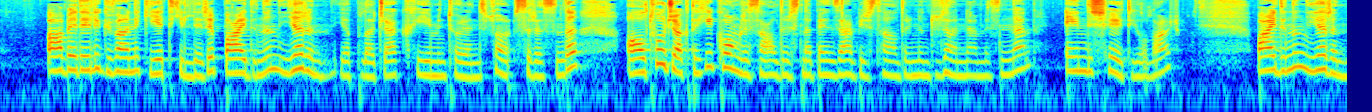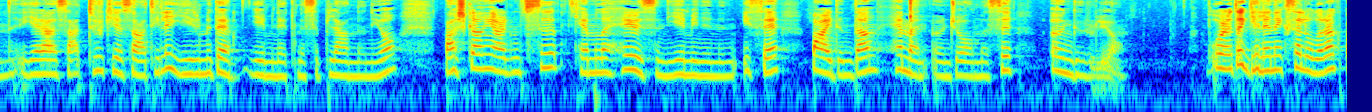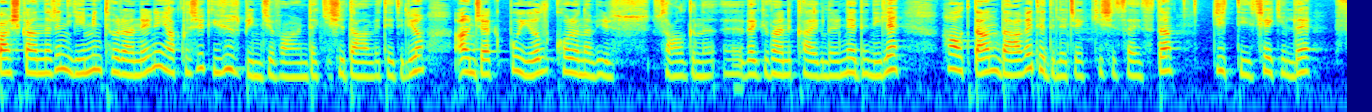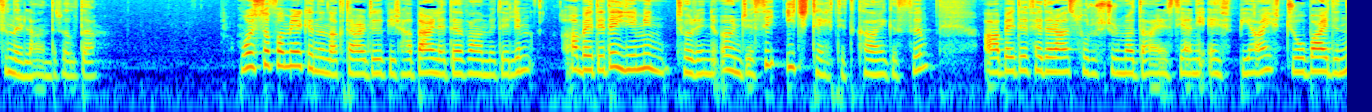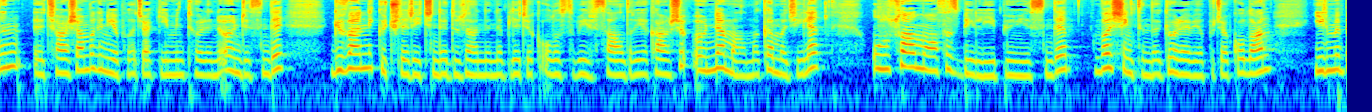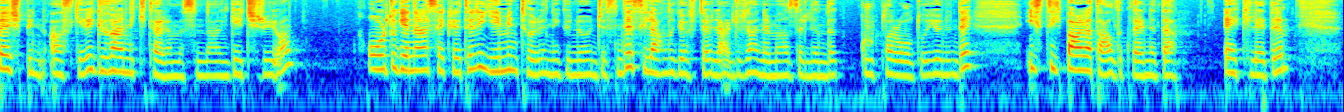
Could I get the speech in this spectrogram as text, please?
ABD'li güvenlik yetkilileri Biden'ın yarın yapılacak yemin töreni sırasında 6 Ocak'taki kongre saldırısına benzer bir saldırının düzenlenmesinden endişe ediyorlar. Biden'ın yarın yerel saat Türkiye saatiyle 20'de yemin etmesi planlanıyor. Başkan yardımcısı Kamala Harris'in yemininin ise Biden'dan hemen önce olması öngörülüyor. Bu arada geleneksel olarak başkanların yemin törenlerine yaklaşık 100 bin civarında kişi davet ediliyor. Ancak bu yıl koronavirüs salgını e, ve güvenlik kaygıları nedeniyle halktan davet edilecek kişi sayısı da ciddi şekilde sınırlandırıldı. Voice of America'nın aktardığı bir haberle devam edelim. ABD'de yemin töreni öncesi iç tehdit kaygısı. ABD Federal Soruşturma Dairesi yani FBI, Joe Biden'ın e, çarşamba günü yapılacak yemin töreni öncesinde güvenlik güçleri içinde düzenlenebilecek olası bir saldırıya karşı önlem almak amacıyla Ulusal Muhafız Birliği bünyesinde Washington'da görev yapacak olan 25 bin askeri güvenlik taramasından geçiriyor. Ordu Genel Sekreteri yemin töreni günü öncesinde silahlı gösteriler düzenleme hazırlığında gruplar olduğu yönünde istihbarat aldıklarını da ekledi.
